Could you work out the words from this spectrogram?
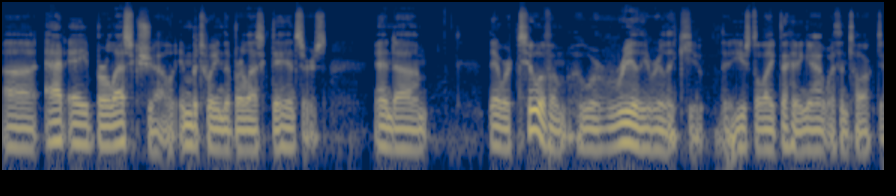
uh, at a burlesque show in between the burlesque dancers, and um, there were two of them who were really really cute that you used to like to hang out with and talk to,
